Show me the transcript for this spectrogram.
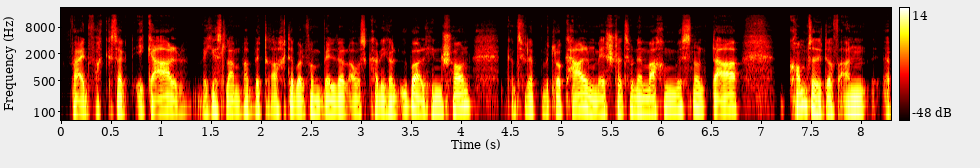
vereinfacht gesagt egal, welches Land man betrachte, weil vom Weltall aus kann ich halt überall hinschauen. Ganz viel hat mit lokalen Messstationen machen müssen und da kommt es halt darauf an, äh,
